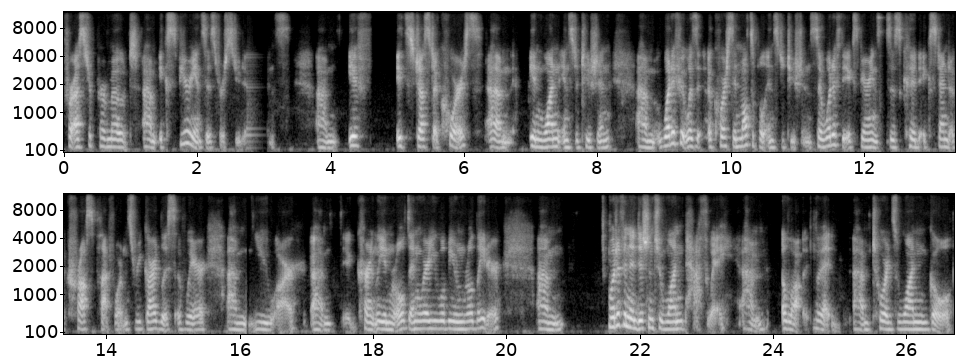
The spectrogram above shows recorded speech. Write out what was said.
for us to promote um, experiences for students? Um, if it's just a course um, in one institution, um, what if it was a course in multiple institutions? So what if the experiences could extend across platforms, regardless of where um, you are um, currently enrolled and where you will be enrolled later? Um, what if in addition to one pathway, um, a lot um, towards one goal,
